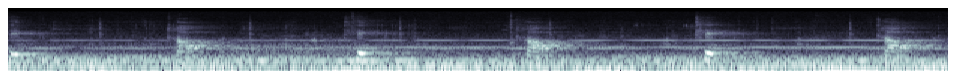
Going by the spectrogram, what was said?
tick tock, tick tock, tick tock.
